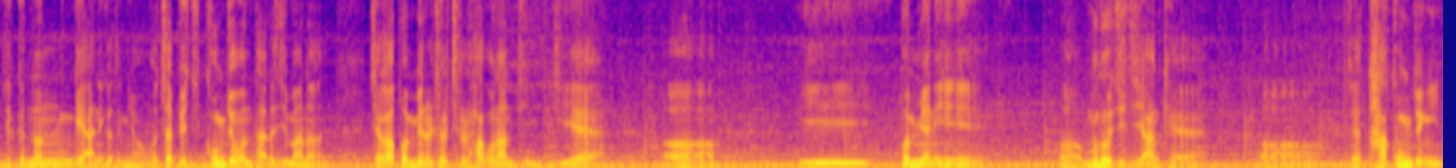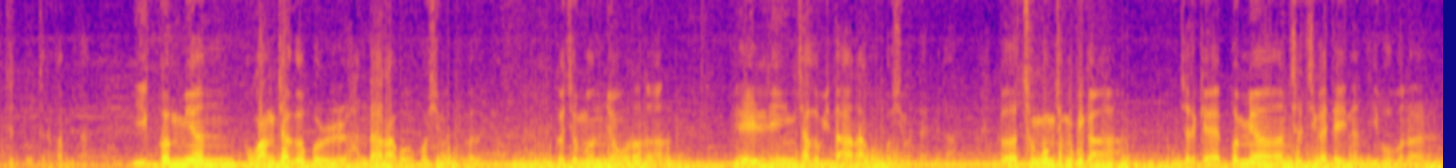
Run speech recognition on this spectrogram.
이제 끊는 게 아니거든요. 어차피 공정은 다르지만은 제가 번면을 절치를 하고 난 뒤, 뒤에 어, 이 번면이 어, 무너지지 않게 어, 이제 타 공정이 이제 또 들어갑니다. 이 번면 보강 작업을 한다라고 보시면 되거든요. 그 전문 용어로는 레일링 작업이다라고 보시면 됩니다. 그 전공 장비가 저렇게 번면 설치가 되어 있는 이 부분을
